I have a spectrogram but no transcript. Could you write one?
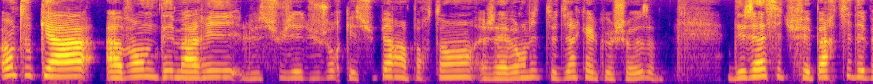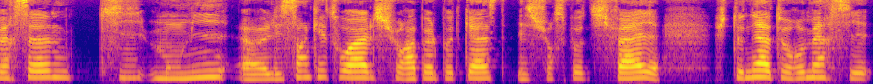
En tout cas, avant de démarrer le sujet du jour qui est super important, j'avais envie de te dire quelque chose. Déjà, si tu fais partie des personnes qui m'ont mis euh, les 5 étoiles sur Apple Podcast et sur Spotify, je tenais à te remercier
